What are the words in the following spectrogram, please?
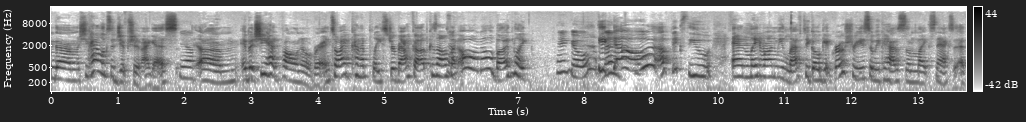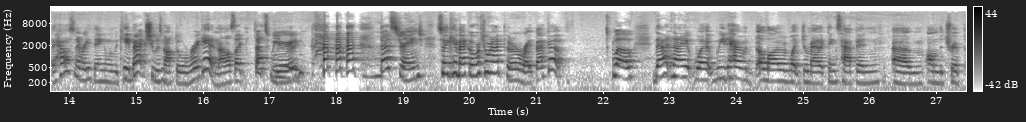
and um, she kind of looks Egyptian, I guess. Yeah. Um, but she had fallen over, and so I kind of placed her back up because I was Yeah. like, "Oh no, bud, like There you go. you know, I'll fix you." And later on, we left to go get groceries so we could have some like snacks at the house and everything. And when we came back, she was knocked over again. And I was like, "That's, That's weird. weird. That's strange." So I came back over to her and I put her right back up. Well, that night, what we'd have a lot of like dramatic things happen um, on the trip.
